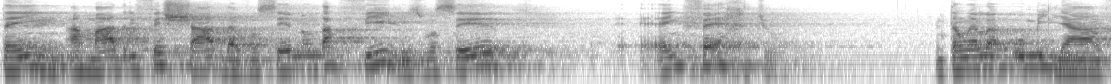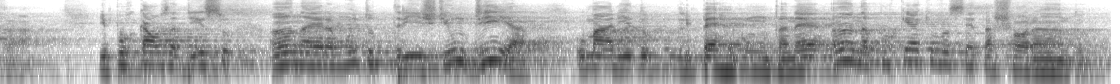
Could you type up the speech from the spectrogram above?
tem a madre fechada, você não dá filhos, você é infértil. Então ela humilhava. E por causa disso, Ana era muito triste. E um dia o marido lhe pergunta, né? Ana, por que é que você está chorando?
